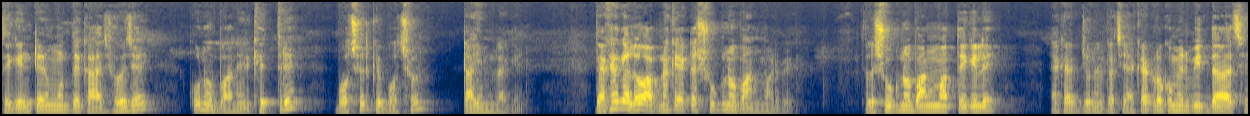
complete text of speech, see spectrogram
সেকেন্ডের মধ্যে কাজ হয়ে যায়, কোনো বানের ক্ষেত্রে বছরকে বছর টাইম লাগে। দেখা গেল আপনাকে একটা শুকনো বান মারবে। তাহলে শুকনো বান মারতে গেলে এক একজনের কাছে এক এক রকমের বিদ্যা আছে।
